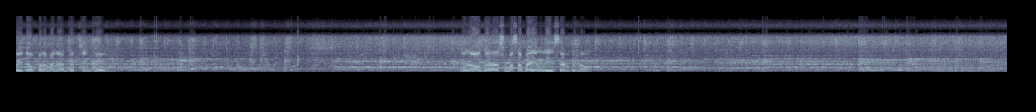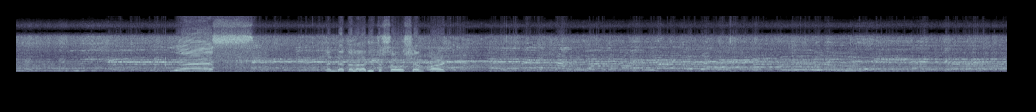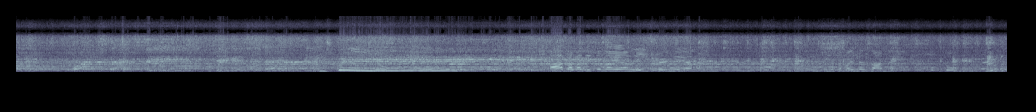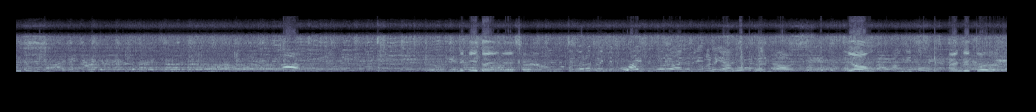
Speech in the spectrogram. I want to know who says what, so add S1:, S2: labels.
S1: Pwede pa naman yan, dating ko yun. Yun o, gano'n sumasabay yung laser dun o. Yes! Ganda talaga dito sa Ocean Park.
S2: Siguro 24. Ay, siguro ano dito yan? 12 hours.
S1: Yung,
S2: Ang dito.
S1: ah, hindi ko alam.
